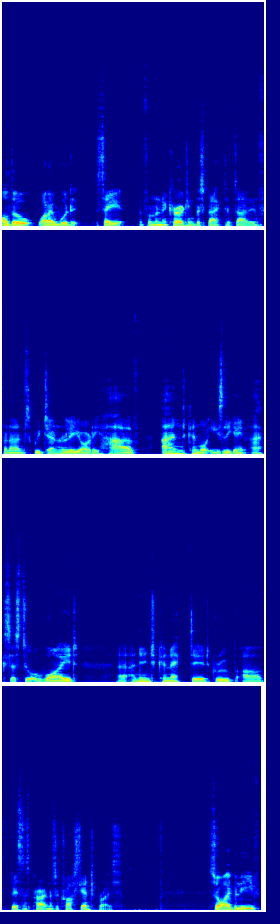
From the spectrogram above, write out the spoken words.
Although, what I would say from an encouraging perspective, that in finance we generally already have and can more easily gain access to a wide uh, and interconnected group of business partners across the enterprise. So I believe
